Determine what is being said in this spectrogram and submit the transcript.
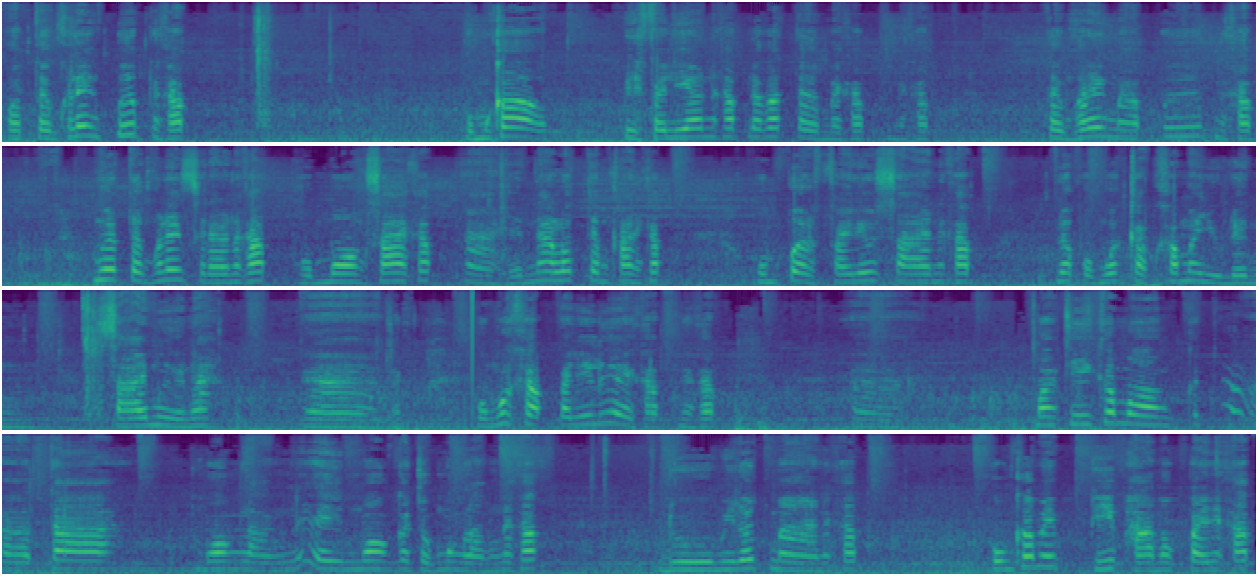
พอเติมคันเร่งปุ๊บนะครับ ผมก็ปิดไฟเลี้ยวนะครับ แล้วก็เติมไปครับนะครับ เติมคันเร่งมาปุ๊บนะครับเมื่อเติมคันเร่งเสร็จแล้วนะครับ ผมมองซ้ายครับอ่าเห็นหน้ารถเต็มคันครับ ผมเปิดไฟเลี้ยวซ้ายนะครับแล้วผมก็กลับเข้ามาอยู่เลนซ้ายมือนะอ่าผมก็ขับไปเรื่อยๆครับนะครับอ่าบางทีก็มองอ่าตา มองหลังเอ้มองกระจกมองหลังนะครับ ดูมีรถมานะครับ ผมก็ไม่ผีผามออกไปนะครับ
